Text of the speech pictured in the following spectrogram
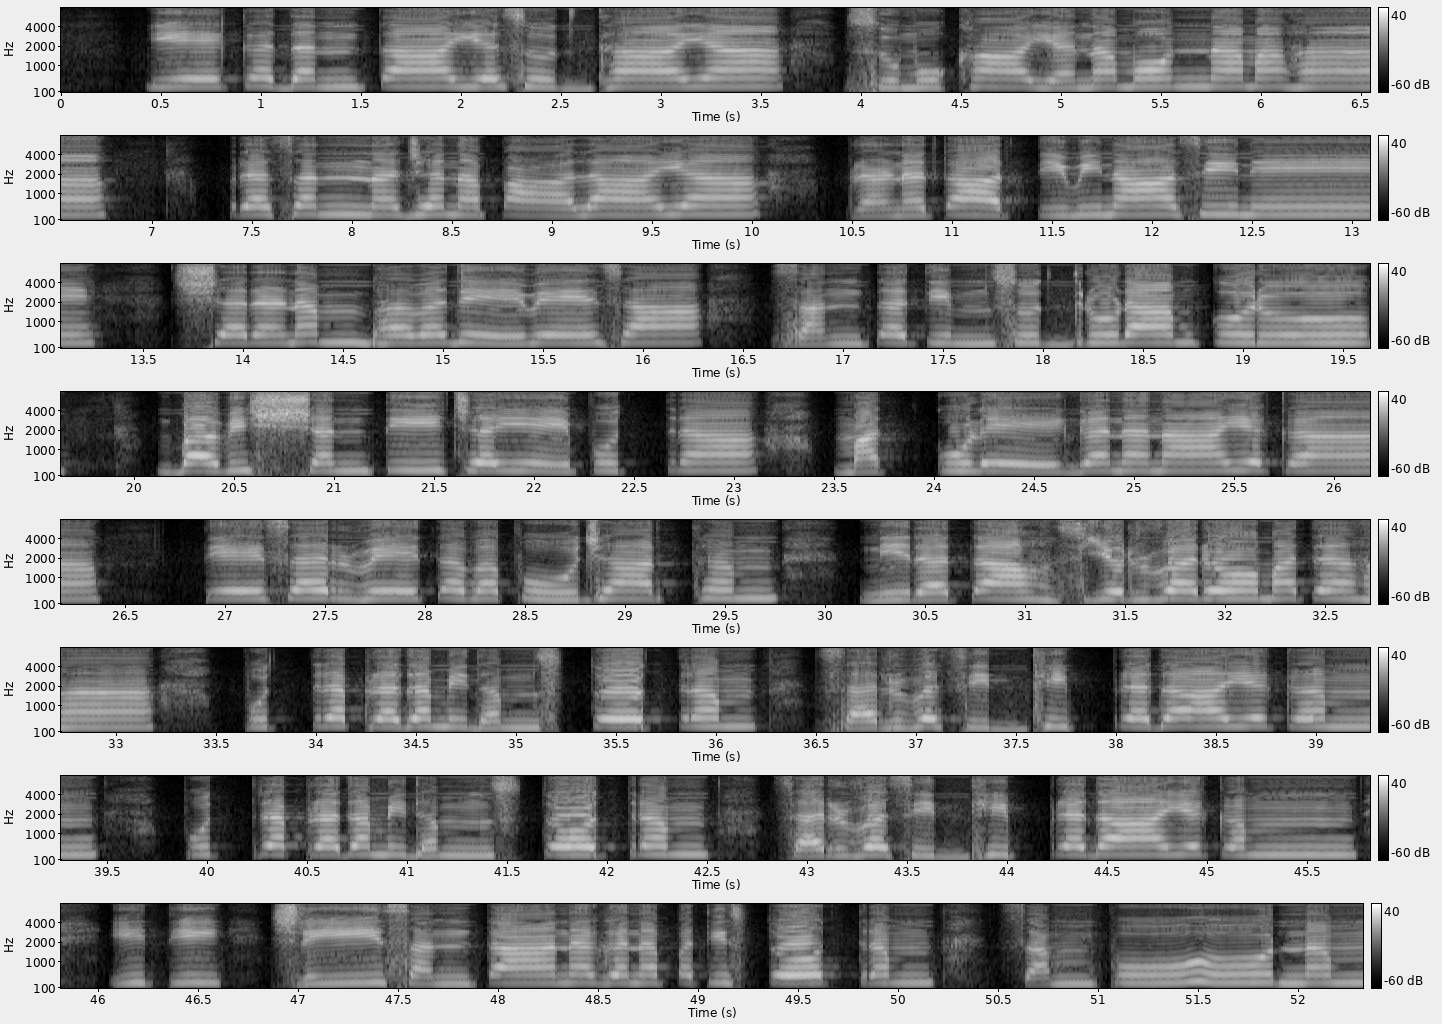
एकदन्ताय शुद्धाय, सुमुखाय नमो नमः। प्रसन्नजनपालाय प्रणतार्तिविनाशिने शरणं भवदेवेशा सन्ततिं सुदृढां कुरु भविष्यन्ति च ये पुत्रा मत्कुले गणनायक ते सर्वे तव पूजार्थं निरताः स्युर्वरो मतः पुत्रप्रदमिदं स्तोत्रं सर्वसिद्धिप्रदायकं पुत्रप्रदमिदं स्तोत्रं सर्वसिद्धिप्रदायकम् इति श्रीसन्तानगणपतिस्तोत्रं सम्पूर्णम्।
